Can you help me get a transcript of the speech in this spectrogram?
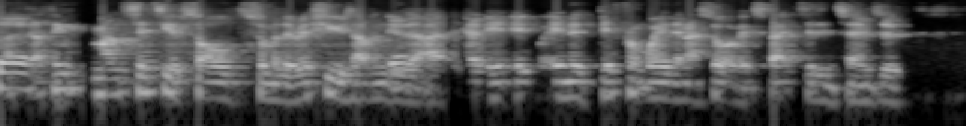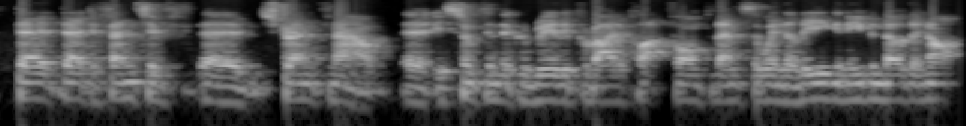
The, I, think Man City have solved some of their issues, haven't they? Yeah. That it, it, in a different way than I sort of expected in terms of their their defensive uh, strength now uh, is something that could really provide a platform for them to win the league. And even though they're not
